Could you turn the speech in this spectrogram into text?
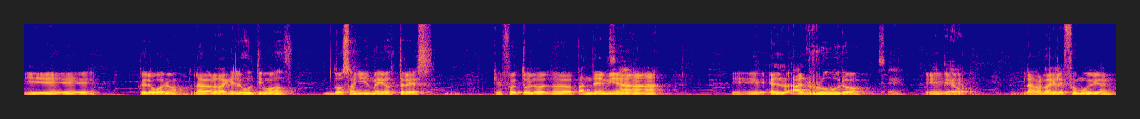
Y, eh, pero bueno, la verdad que los últimos dos años y medio, tres, que fue todo lo, lo de la pandemia, eh, el- al rubro, Sí, la verdad que le fue muy bien.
